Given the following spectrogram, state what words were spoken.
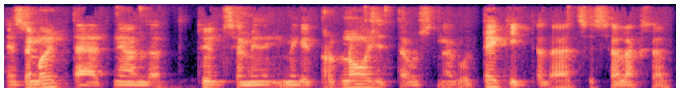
ja see mõte, et nii-öelda, et üldse mingit prognoositavust nagu tekitada, et siis selleks, et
